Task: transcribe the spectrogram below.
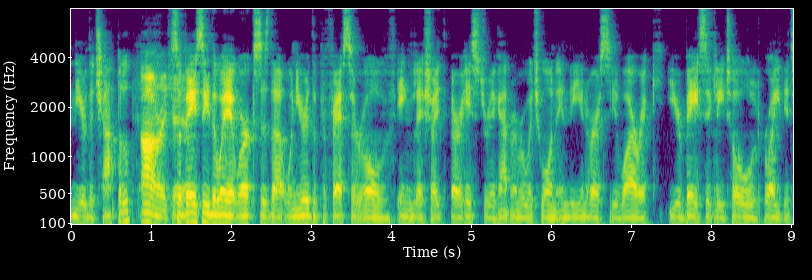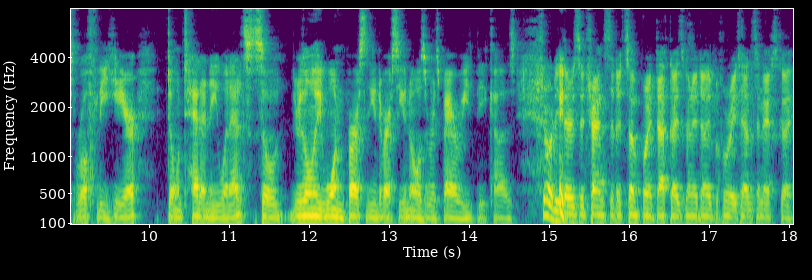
near the chapel. All right. Yeah, So yeah. basically, the way it works is that when you're the professor of English or history, I can't remember which one, in the University of Warwick, you're basically told, right, it's roughly here. Don't tell anyone else. So there's only one person in the university who knows where it's buried because, Surely there's a chance that at some point that guy's going to die before he tells the next guy.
